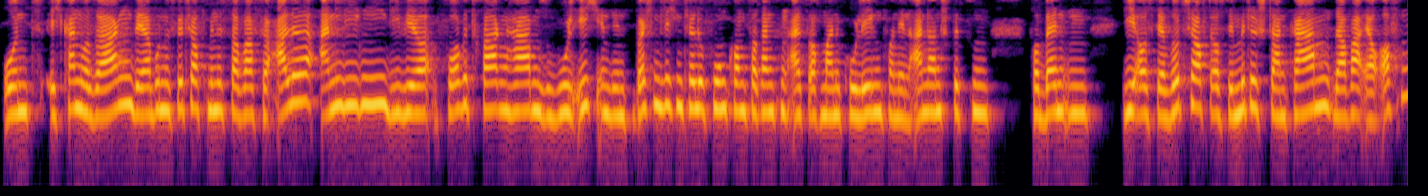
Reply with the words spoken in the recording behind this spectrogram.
Und ich kann nur sagen, der Bundeswirtschaftsminister war für alle Anliegen, die wir vorgetragen haben, sowohl ich in den wöchentlichen Telefonkonferenzen als auch meine Kollegen von den anderen Spitzenverbänden, die aus der Wirtschaft, aus dem Mittelstand kamen, da war er offen.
